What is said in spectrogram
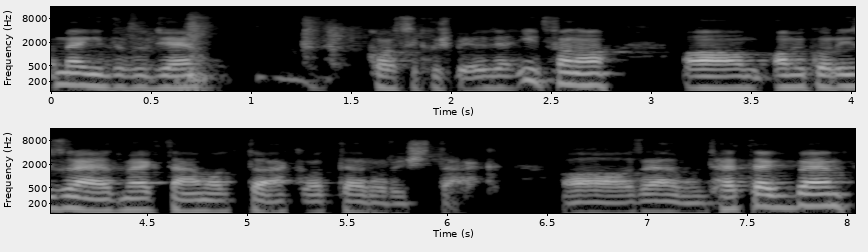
megint az ugye klasszikus példa. Itt van a, a, amikor Izraelt megtámadták a terroristák az elmúlt hetekben,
